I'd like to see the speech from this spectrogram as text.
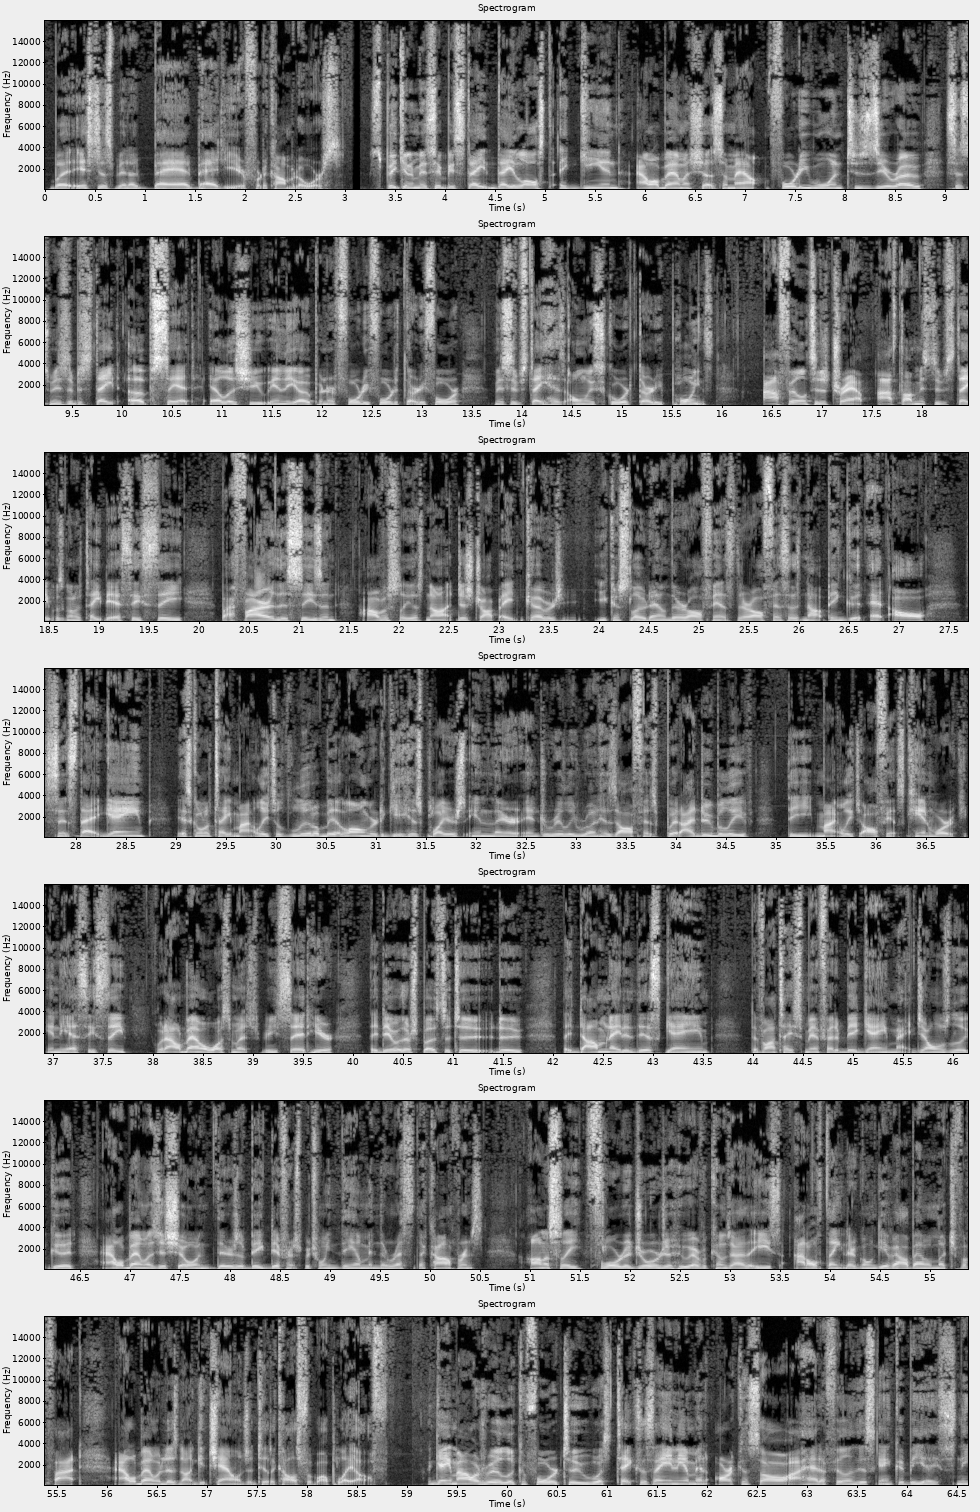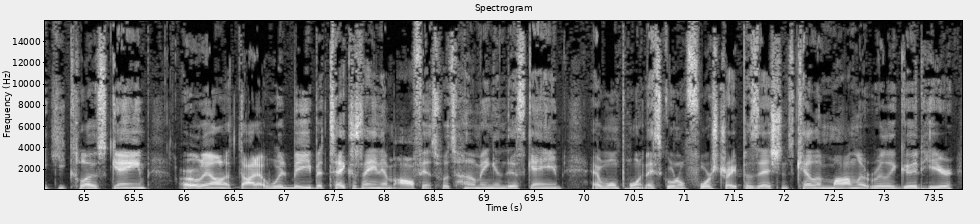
But it's just been a bad, bad year for the Commodores. Speaking of Mississippi State, they lost again. Alabama shuts them out 41 to 0 since Mississippi State upset LSU in the opener 44 to 34. Mississippi State has only scored 30 points. I fell into the trap. I thought Mississippi State was going to take the SEC by fire this season. Obviously, it's not. Just drop eight in coverage. You can slow down their offense. Their offense has not been good at all since that game. It's going to take Mike Leach a little bit longer to get his players in there and to really run his offense. But I do believe the Mike Leach offense can work in the SEC. With Alabama, what's much to be said here? They did what they're supposed to do. They dominated this game. DeVonta Smith had a big game. Mac Jones looked good. Alabama is just showing there's a big difference between them and the rest of the conference. Honestly, Florida, Georgia, whoever comes out of the East, I don't think they're going to give Alabama much of a fight. Alabama does not get challenged until the college football playoff. A game I was really looking forward to was Texas A&M and Arkansas. I had a feeling this game could be a sneaky close game. Early on, I thought it would be, but Texas A&M offense was humming in this game. At one point, they scored on four straight possessions. Kellen Mond looked really good here.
